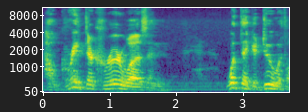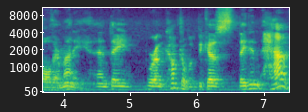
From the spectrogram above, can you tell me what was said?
how great their career was and what they could do with all their money. And they were uncomfortable because they didn't have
